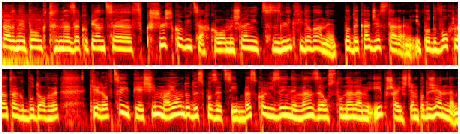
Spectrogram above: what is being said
Czarny punkt na Zakopiance w Krzyżkowicach koło Myślenic zlikwidowany. Po dekadzie starań i po dwóch latach budowy kierowcy i piesi mają do dyspozycji bezkolizyjny węzeł z tunelem i przejściem podziemnym.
